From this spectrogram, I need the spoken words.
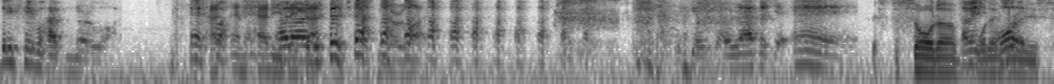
These people have no life. How- and how do you I beat that, which has no life? You get no life at your end. It's the sort of I mean, whatever all- it is.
